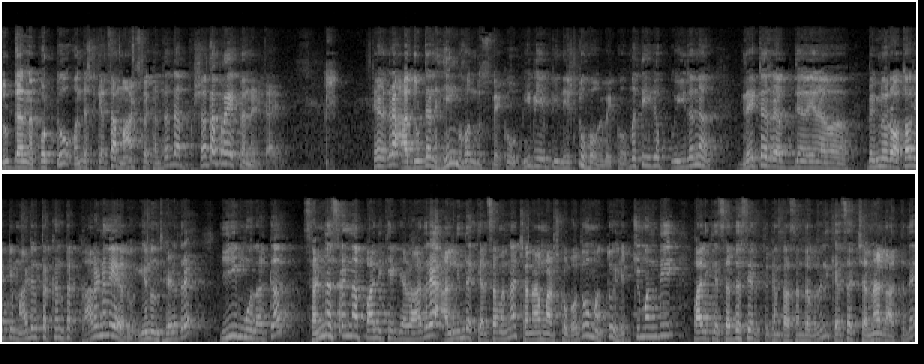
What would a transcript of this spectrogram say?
ದುಡ್ಡನ್ನು ಕೊಟ್ಟು ಒಂದಷ್ಟು ಕೆಲಸ ಮಾಡಿಸ್ಬೇಕಂತ ಶತ ಪ್ರಯತ್ನ ನಡೀತಾ ಇದೆ. ಹೇಳಿದ್ರೆ ಆ ದುಡ್ಡನ್ನು ಹೆಂಗೆ ಹೊಂದಿಸ್ಬೇಕು? ಬಿ ಬಿ ಎಂ ಪಿನ ಎಷ್ಟು ಹೋಗಬೇಕು? ಮತ್ತು ಈಗ ಇದನ್ನು ಗ್ರೇಟರ್ ಬೆಂಗಳೂರು ಅಥಾರಿಟಿ ಮಾಡಿರ್ತಕ್ಕಂಥ ಕಾರಣವೇ ಅದು. ಏನು ಅಂತ ಹೇಳಿದ್ರೆ, ಈ ಮೂಲಕ ಸಣ್ಣ ಸಣ್ಣ ಪಾಲಿಕೆಗಳಾದರೆ ಅಲ್ಲಿಂದ ಕೆಲಸವನ್ನು ಚೆನ್ನಾಗಿ ಮಾಡಿಸ್ಕೋಬೋದು ಮತ್ತು ಹೆಚ್ಚು ಮಂದಿ ಪಾಲಿಕೆ ಸದಸ್ಯರಿರ್ತಕ್ಕಂಥ ಸಂದರ್ಭದಲ್ಲಿ ಕೆಲಸ ಚೆನ್ನಾಗಿ ಆಗ್ತದೆ.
